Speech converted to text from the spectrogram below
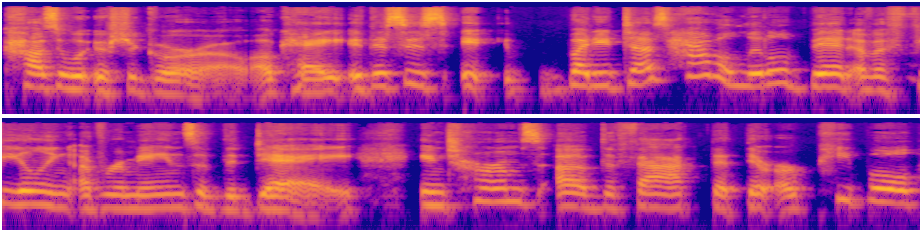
Kazuo Ishiguro. Okay, this is it, but it does have a little bit of a feeling of remains of the day in terms of the fact that there are people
